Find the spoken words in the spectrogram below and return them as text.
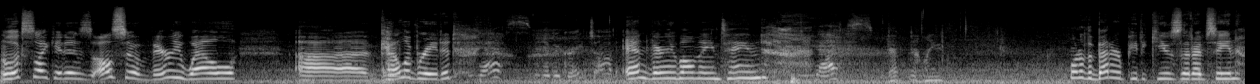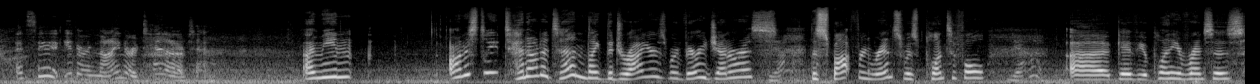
It looks like it is also very well uh, calibrated Yes, we did a great job. and very well maintained. Yes, definitely. One of the better PDQs that I've seen. I'd say either 9 or 10 out of 10. I mean, honestly, 10 out of 10. Like, the dryers were very generous. Yeah. The spot free rinse was plentiful. Yeah, Uh, gave you plenty of rinses.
